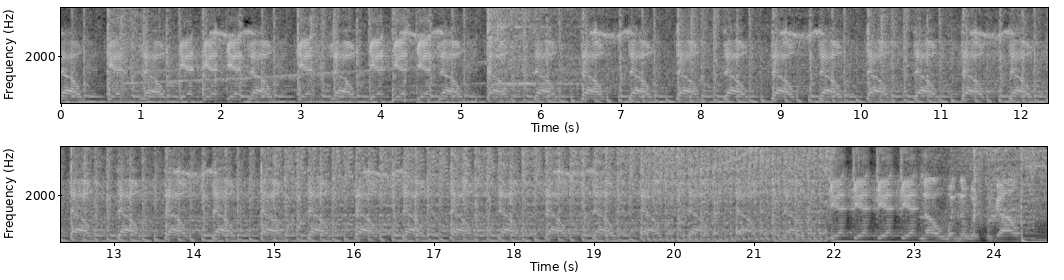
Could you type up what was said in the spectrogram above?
no. can't know when the whistle go.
